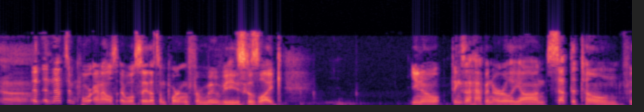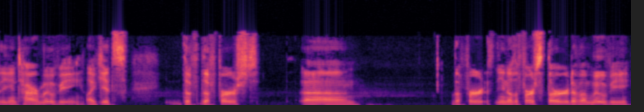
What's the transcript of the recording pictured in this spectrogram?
uh, and, and that's important. And I will say that's important for movies because, like, you know, things that happen early on set the tone for the entire movie. Like, it's the the first, um, the first, you know, the first third of a movie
